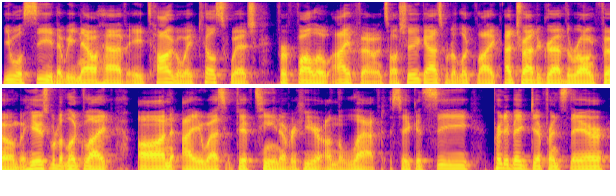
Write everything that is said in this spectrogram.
you will see that we now have a toggle, a kill switch for follow iPhone. So I'll show you guys what it looked like. I tried to grab the wrong phone, but here's what it looked like on iOS 15 over here on the left. So you can see pretty big difference there.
